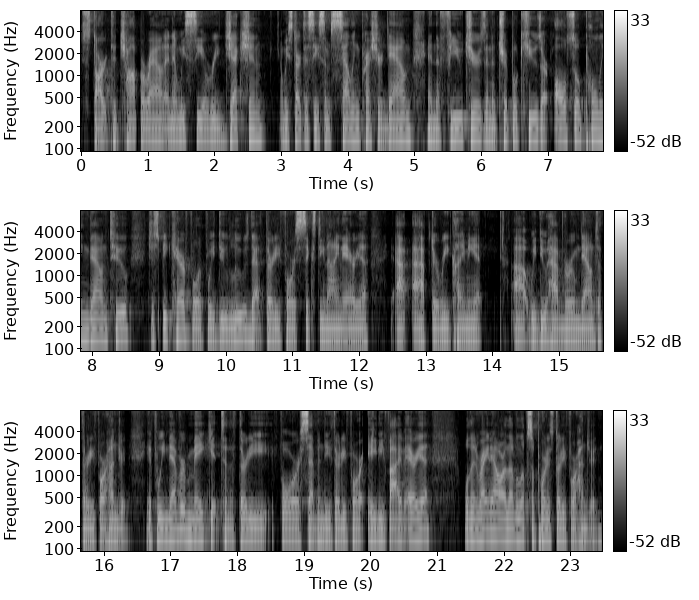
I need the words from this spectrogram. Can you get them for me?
start to chop around and then we see a rejection and we start to see some selling pressure down and the futures and the triple q's are also pulling down too just be careful. If we do lose that 3469 area after reclaiming it uh, we do have room down to 3400 if we never make it to the 3470 3485 area well then right now our level of support is 3400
